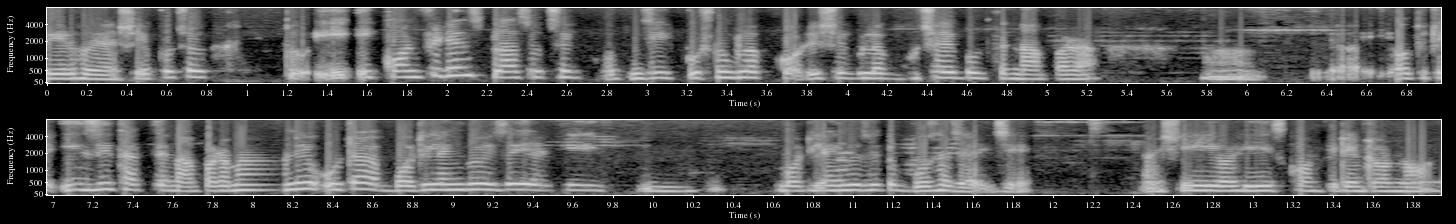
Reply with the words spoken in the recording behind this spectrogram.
বের হয়ে আসে। প্রচুর, তো এই- কনফিডেন্স প্লাস হচ্ছে যে প্রশ্নগুলো করে, সেগুলো গুছাই বলতে না পারা অতটা ইজি থাকতে না পারা। মানে ওটা বডি ল্যাঙ্গুয়েজে আর কি বডি ল্যাঙ্গুয়েজে তো বোঝা যায় যে she or he is confident or not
